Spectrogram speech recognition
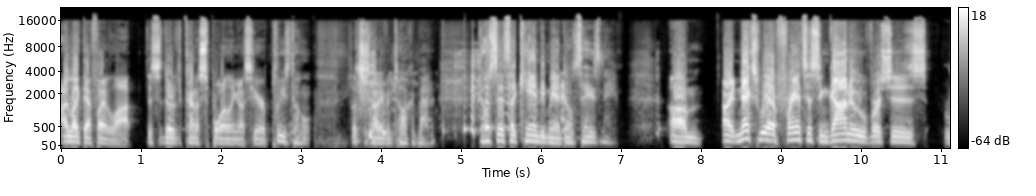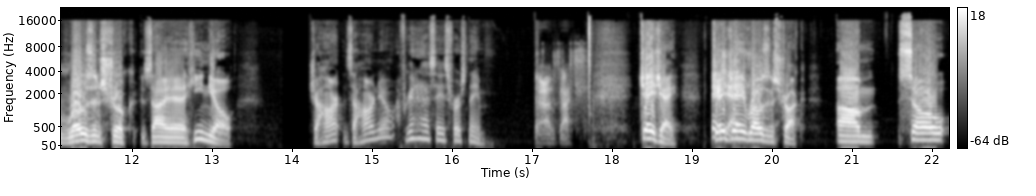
I like that fight a lot. This is they're kind of spoiling us here. Please don't. Let's just not even talk about it. Don't say it's like Candyman. Don't say his name. Um. All right. Next we have Francis Ngannou versus Rozenstruik Jairzinho. Jahar Zaharnio? I forget how to say his first name. Uh, that's- JJ. JJ Rozenstruik. Um, so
